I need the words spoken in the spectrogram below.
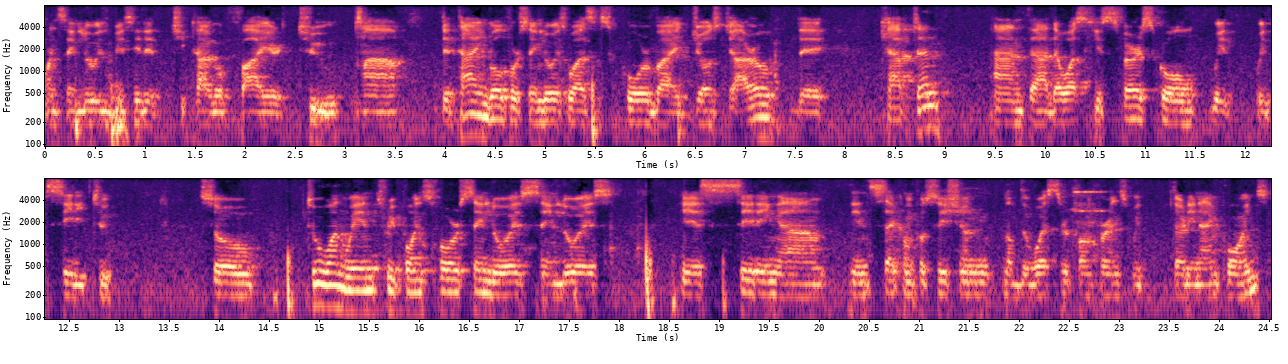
when St. Louis visited Chicago Fire two. Uh, the tying goal for St. Louis was scored by Josh Yaro, the captain, and uh, that was his first goal with with City two. So, two one win, three points for St. Louis. St. Louis is sitting um, in second position of the Western Conference with 39 points,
